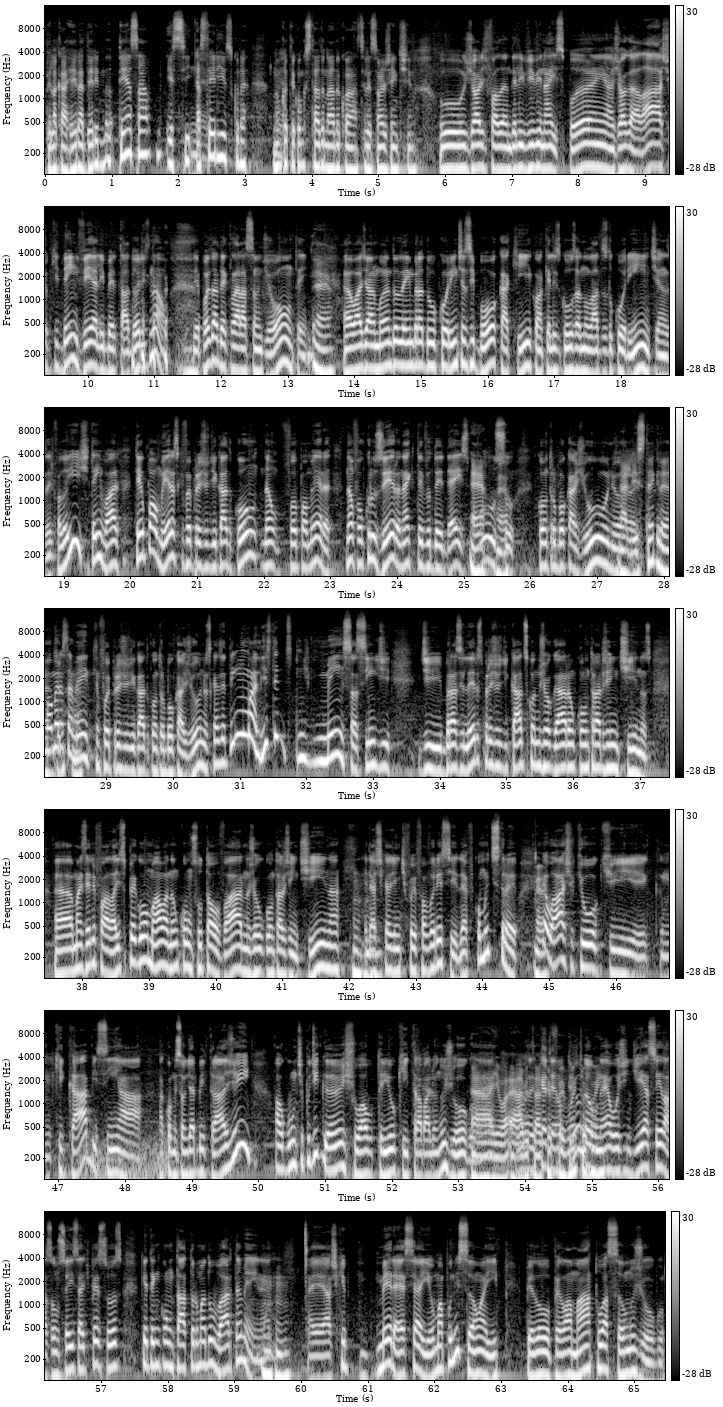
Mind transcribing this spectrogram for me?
pela carreira dele, tem essa, esse É. asterisco, né? Nunca ter conquistado nada com a seleção argentina. O Jorge falando, ele vive na Espanha, joga lá, acho que nem vê a Libertadores. Não. Depois da declaração de ontem, É. é, o Adi Armando lembra do Corinthians e Boca aqui, com aqueles gols anulados do Corinthians. Ele falou, ixi, tem vários. Tem o Palmeiras que foi prejudicado com. Não, foi o Palmeiras? Não, foi o Cruzeiro, né? Que teve o Dedé expulso contra o Boca Júnior. A lista é grande. O Palmeiras né? também foi prejudicado contra o Boca Juniors. Quer dizer, tem uma lista imensa, assim, de, de brasileiros prejudicados quando jogaram contra argentinos. Ah, mas ele fala, isso pegou mal a não consulta ao VAR no jogo contra a Argentina. Ele acha que a gente foi favorecido. É, ficou muito estranho. É. Eu acho que, o, que, que cabe, sim, a, a comissão de arbitragem algum tipo de gancho ao trio que trabalhou no jogo. Ah, né? eu- a arbitragem Quer dizer, foi o trio muito não, ruim. né? Hoje em dia, sei lá, são seis, sete pessoas que tem que contar a turma do VAR também, né? Uhum. É, acho que merece aí uma punição aí pelo, pela má atuação no jogo.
